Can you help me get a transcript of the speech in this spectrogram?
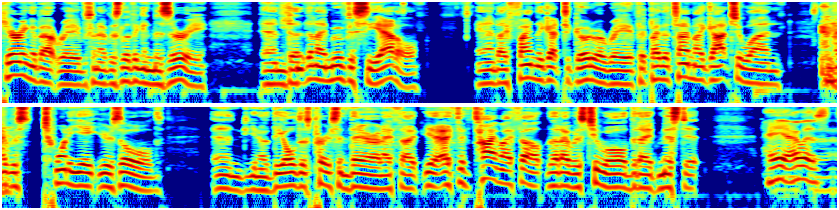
hearing about raves when I was living in Missouri, and uh, then I moved to Seattle, and I finally got to go to a rave. But by the time I got to one, I was 28 years old, and you know the oldest person there. And I thought, yeah, at the time I felt that I was too old that I'd missed it. Hey, I was uh,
